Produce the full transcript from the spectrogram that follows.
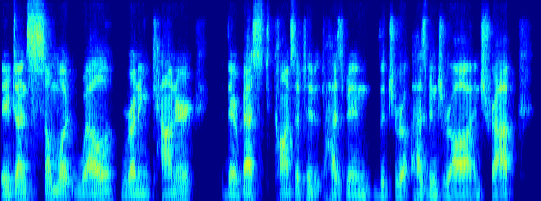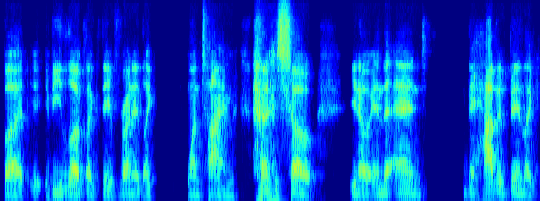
They've done somewhat well running counter. Their best concept has been the draw has been draw and trap. But if you look, like they've run it like one time. so, you know, in the end, they haven't been like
